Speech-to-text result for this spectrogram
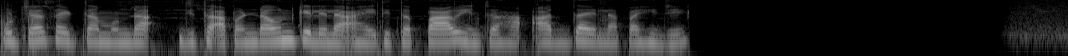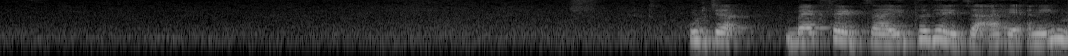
पुढच्या साईडचा मुंडा जिथं आपण डाऊन केलेला आहे तिथं पाव इंच हा आत जायला पाहिजे. पुढच्या बॅक साईडचा इथं घ्यायचा आहे आणि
